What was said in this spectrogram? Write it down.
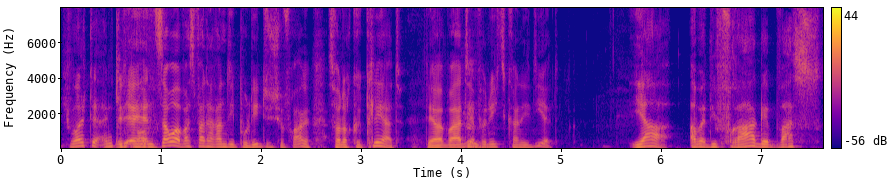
ich wollte eigentlich. Mit Herrn auf- Sauer, was war daran die politische Frage? Das war doch geklärt. Der war, hat ja für nichts kandidiert. Ja, aber die Frage, was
